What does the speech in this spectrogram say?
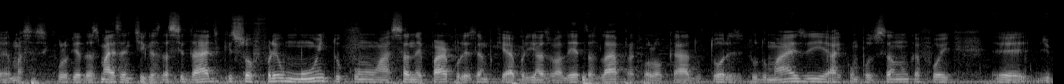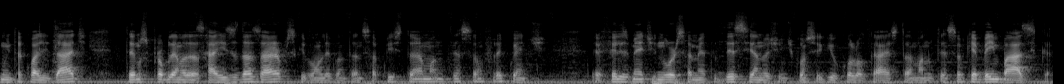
é uma ciclovia das mais antigas da cidade, que sofreu muito com a Sanepar, por exemplo, que abriu as valetas lá para colocar adutores e tudo mais, e a recomposição nunca foi é, de muita qualidade. Temos problemas das raízes das árvores que vão levantando essa pista, então é uma manutenção frequente. É, felizmente, no orçamento desse ano, a gente conseguiu colocar esta manutenção, que é bem básica.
